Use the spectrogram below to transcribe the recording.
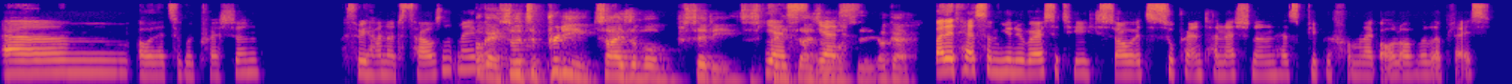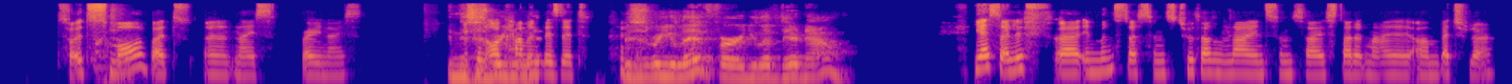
um oh that's a good question 300,000 maybe okay so it's a pretty sizable city it's a pretty yes, sizable yes. city okay but it has some university so it's super international and has people from like all over the place so it's gotcha. small but uh, nice very nice and this you can all come and visit. this is where you live, or you live there now? Yes, I live uh, in Münster since 2009, since I started my um, bachelor.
